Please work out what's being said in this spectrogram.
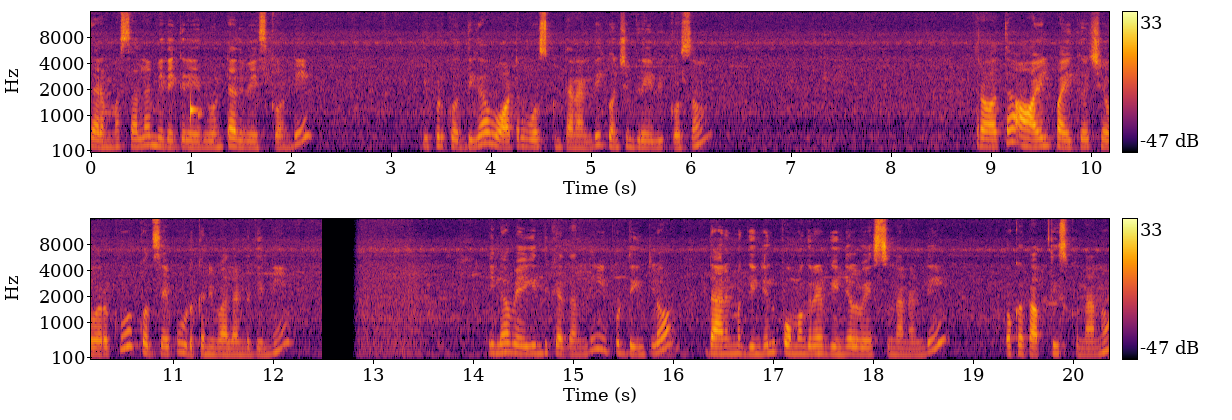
గరం మసాలా మీ దగ్గర ఏది ఉంటే అది వేసుకోండి. ఇప్పుడు కొద్దిగా వాటర్ పోసుకుంటానండి కొంచెం గ్రేవీ కోసం. తర్వాత ఆయిల్ పైకి వచ్చే వరకు కొద్దిసేపు ఉడకనివ్వాలండి దీన్ని. ఇలా వేగింది కదండి ఇప్పుడు దీంట్లో దానిమ్మ గింజలు పొమ్మగ్రేట్ గింజలు వేస్తున్నానండి. ఒక కప్ తీసుకున్నాను.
